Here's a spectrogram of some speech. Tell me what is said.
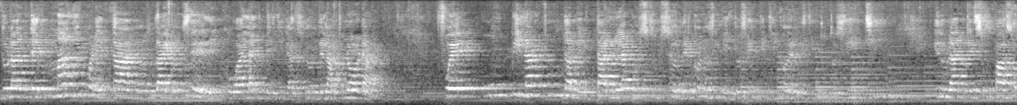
Durante más de 40 años, Dairon se dedicó a la investigación de la flora. Fue un pilar fundamental en la construcción del conocimiento durante su paso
